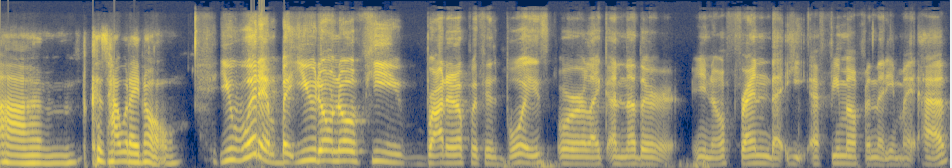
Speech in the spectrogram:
Um, because how would I know? You wouldn't, but you don't know if he brought it up with his boys or like another, you know, friend that he, a female friend that he might have.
